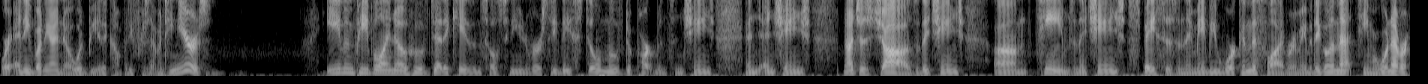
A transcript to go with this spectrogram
or anybody I know would be at a company for 17 years. Even people I know who have dedicated themselves to the university, they still move departments and change and, and change not just jobs, but they change um, teams and they change spaces and they maybe work in this library, maybe they go in that team or whatever.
